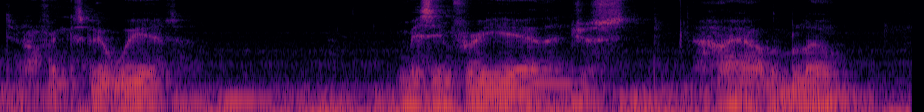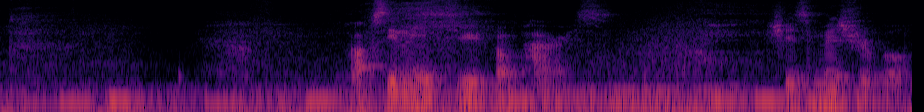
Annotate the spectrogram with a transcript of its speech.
Do you not think it's a bit weird? Missing for a year, then just high out the blue. I've seen the interview from Paris. She's miserable.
